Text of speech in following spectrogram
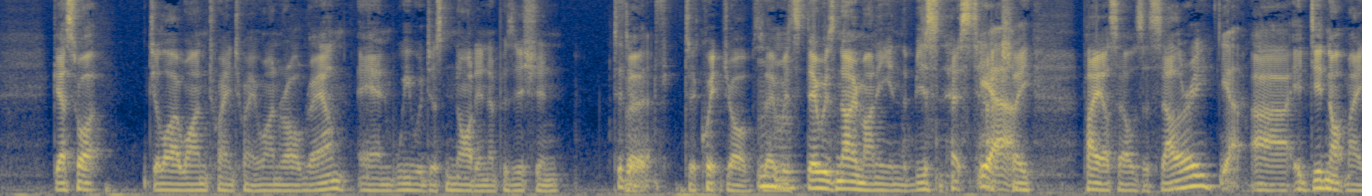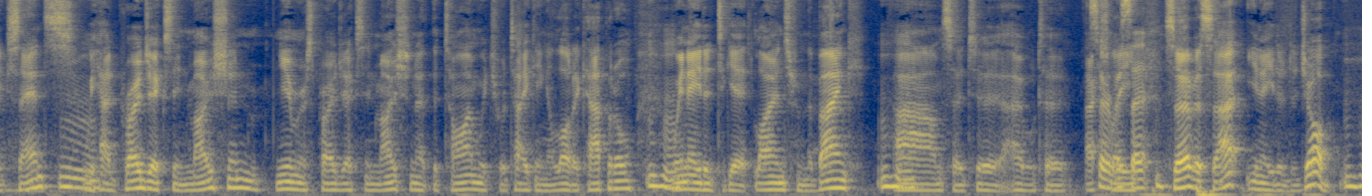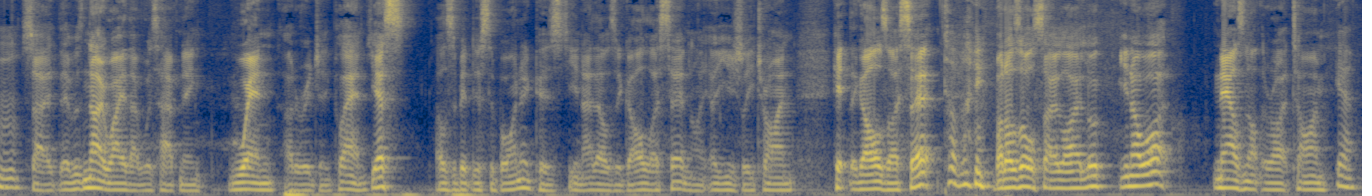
Guess what? July 1, 2021 rolled round and we were just not in a position To for- do it. to quit jobs. There mm-hmm. was there was no money in the business to Yeah. actually pay ourselves a salary. Yeah. Uh, it did not make sense. Mm. We had projects in motion, numerous projects in motion at the time, which were taking a lot of capital. Mm-hmm. We needed to get loans from the bank. Um, so to able to actually Service. Mm-hmm. service that, you needed a job. So there was no way that was happening when I'd originally planned. Yes, I was a bit disappointed because you know that was a goal I set, and I, I usually try and hit the goals I set. Totally. But I was also like, look, you know what? Now's not the right time. Yeah.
